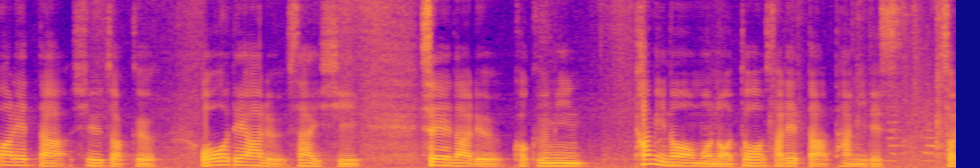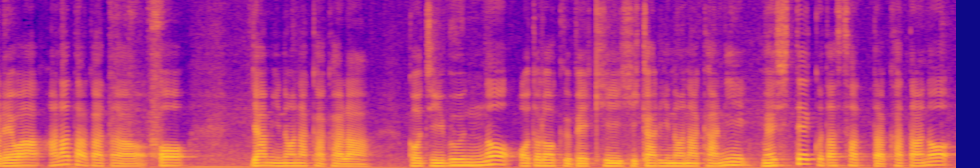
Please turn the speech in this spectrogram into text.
ばれた種族王である祭司聖なる国民神のものとされた民です。それはあなた方を闇の中からご自分の驚くべき光の中に召してくださった方の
